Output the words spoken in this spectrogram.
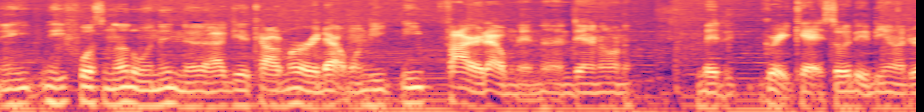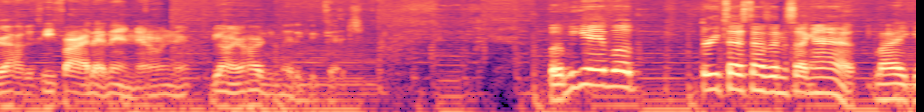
and he, he forced another one in there. I give Kyle Murray that one. He he fired that one in there, and Dan Arnold made a great catch. So did DeAndre Hopkins. He fired that in there, and then DeAndre Hopkins made a good catch. But we gave up three touchdowns in the second half. Like,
